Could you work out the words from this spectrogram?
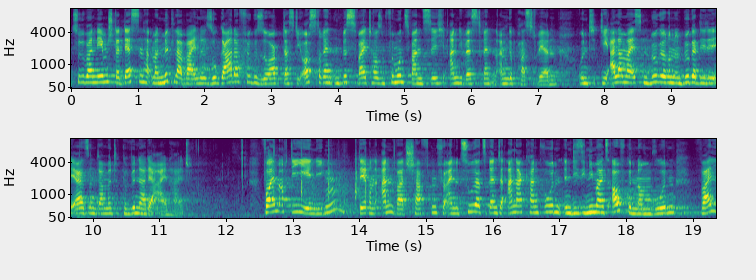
zu übernehmen. Stattdessen hat man mittlerweile sogar dafür gesorgt, dass die Ostrenten bis 2025 an die Westrenten angepasst werden. Und die allermeisten Bürgerinnen und Bürger der DDR sind damit Gewinner der Einheit. Vor allem auch diejenigen, deren Anwartschaften für eine Zusatzrente anerkannt wurden, in die sie niemals aufgenommen wurden, weil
